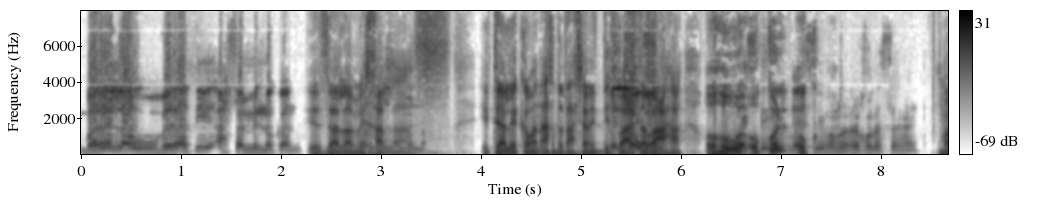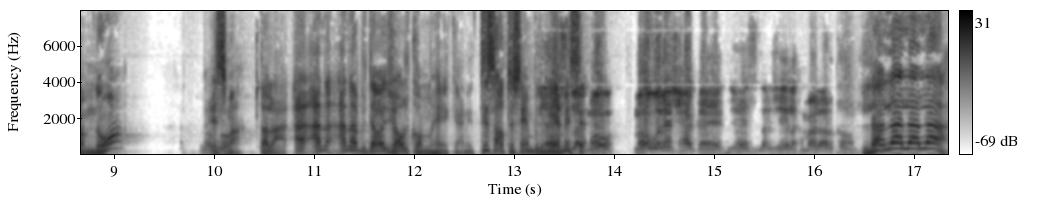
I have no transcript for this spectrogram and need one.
باريلا وفيراتي أحسن منه كانوا. يا زلمة خلص إيطاليا كمان أخذت عشان الدفاع. تبعها. وهو وكل ممنوع ياخذها السنة هاي. ممنوع؟ اسمع طلع. أنا أنا بدي أوجه لكم هيك يعني 99% جهز ميسي ما هو ما هو ليش حكى هيك. جهز لك جاي لك مع الأرقام. لا لا لا لا.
